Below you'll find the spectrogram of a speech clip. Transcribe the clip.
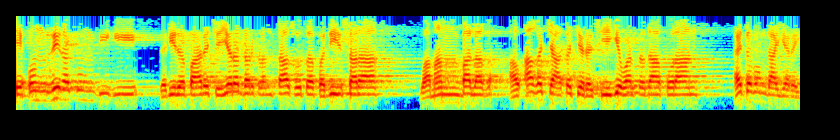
لئنذرکم به د دې لپاره چې ير درکړم تاسو ته پدی سرا ومن بلغ او هغه چاته چې رسیږي ورته دا قران هیتبم دا یری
